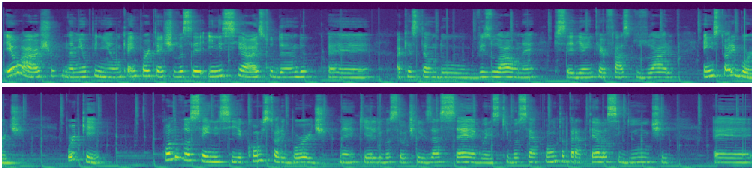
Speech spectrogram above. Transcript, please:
Eu acho, na minha opinião, que é importante você iniciar estudando é, a questão do visual, né? Que seria a interface do usuário, em storyboard. Por quê? Quando você inicia com storyboard, né, que ele você utiliza segways, que você aponta para a tela seguinte, é,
